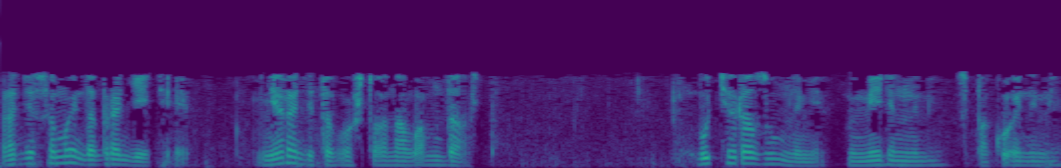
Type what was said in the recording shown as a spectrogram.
ради самой добродетели, не ради того, что она вам даст. Будьте разумными, умеренными, спокойными.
